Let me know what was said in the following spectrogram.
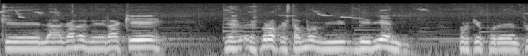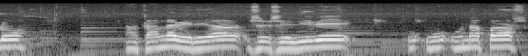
que la hagan de venir aquí es, por lo que estamos vi- viviendo, porque por ejemplo acá en la vereda se, vive una paz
